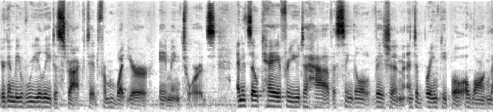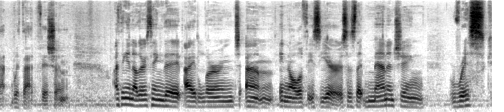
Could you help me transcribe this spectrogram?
you're going to be really distracted from what you're aiming towards. And it's okay for you to have a single vision and to bring people along that with that vision. I think another thing that I learned um, in all of these years is that managing risk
